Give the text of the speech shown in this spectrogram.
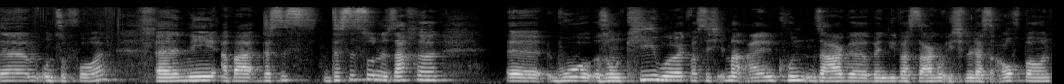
ähm, und sofort. Äh, nee, aber das ist, das ist so eine Sache, äh, wo so ein Keyword, was ich immer allen Kunden sage, wenn die was sagen, ich will das aufbauen,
